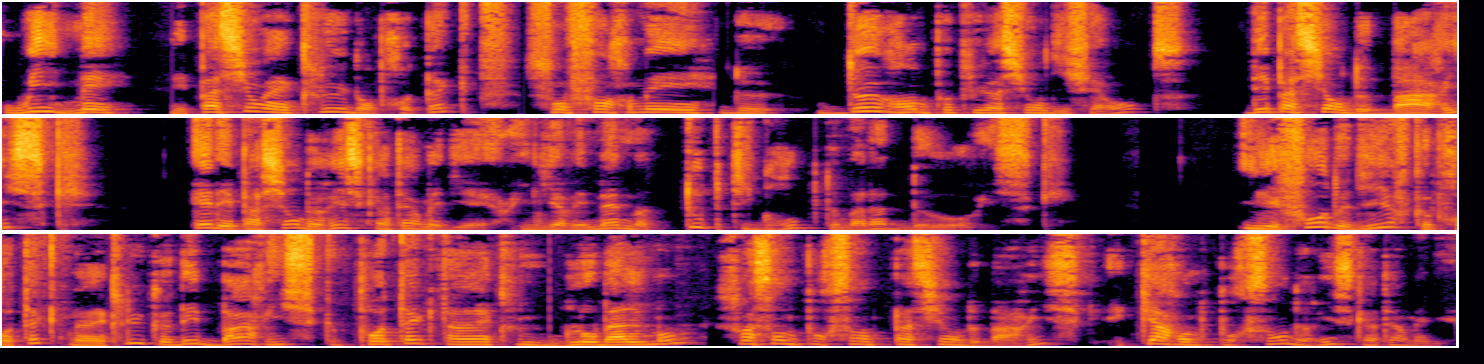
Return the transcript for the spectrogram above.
Oui, mais les patients inclus dans Protect sont formés de deux grandes populations différentes, des patients de bas risque et des patients de risque intermédiaire. Il y avait même un tout petit groupe de malades de haut risque. Il est faux de dire que Protect n'a inclus que des bas risques. Protect a inclus globalement 60% de patients de bas risque et 40% de risques intermédiaires.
